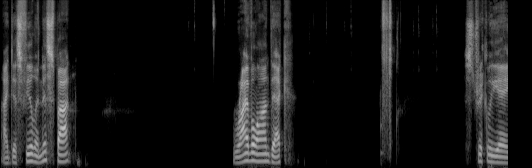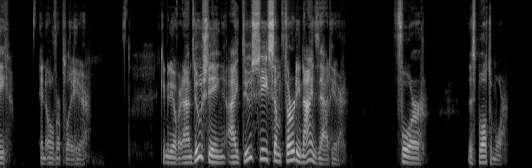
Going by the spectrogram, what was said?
I just feel in this spot, rival on deck, strictly a an overplay here. Give me the over. And I'm do seeing, I do see some 39s out here for this Baltimore.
